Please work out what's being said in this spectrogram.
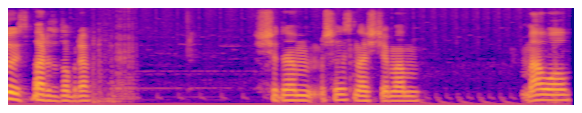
to jest bardzo dobre. 7, 16 mam. Mało.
